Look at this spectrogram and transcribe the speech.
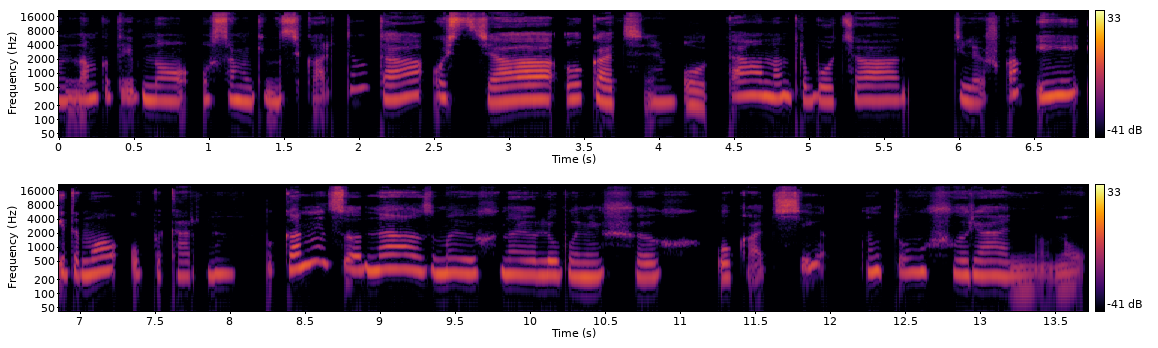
нам потрібно у саме кінці карти та ось ця локація. О, та нам треба оця тілешка. І йдемо у пекарню. Пекарня це одна з моїх найулюбленіших локацій, ну тому що реально, ну.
